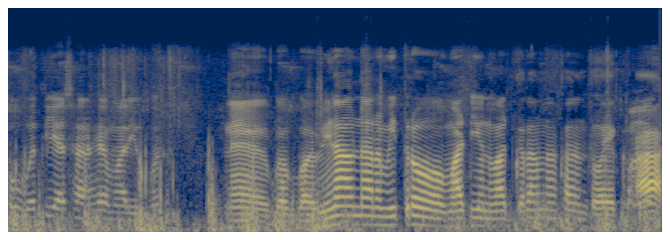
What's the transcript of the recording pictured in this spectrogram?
ખૂબ અત્યાચાર હે મારી ઉપર. ને બ- મિત્રો માટીઓની વાત કરાવના ખરા તો એક આ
